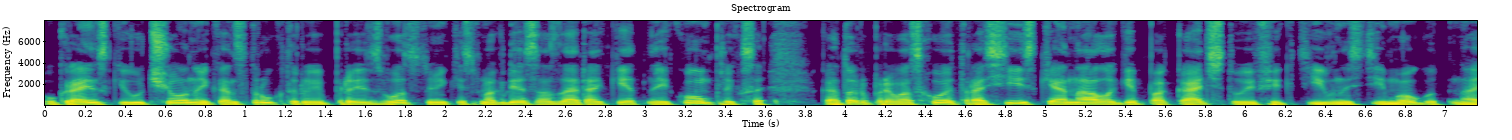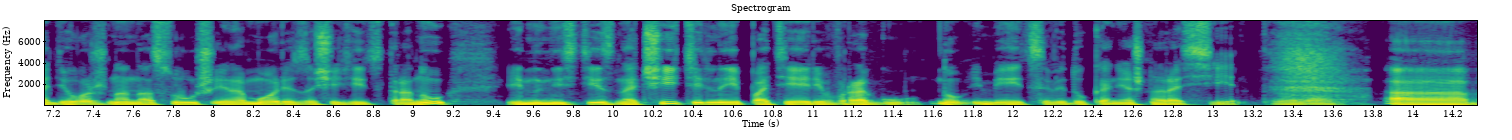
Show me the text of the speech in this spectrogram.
украинские ученые, конструкторы и производственники смогли создать ракетные комплексы, которые превосходят российские аналоги по качеству и эффективности и могут надежно на суше и на море защитить страну и нанести значительные потери врагу. Ну, имеется в виду, конечно, Россия. Ну, да. а,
